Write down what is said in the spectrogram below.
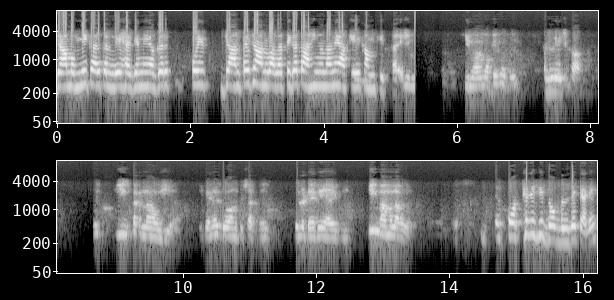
ਜਾਂ ਮੰਮੀ ਘਰ ਇਕੱਲੇ ਹੈਗੇ ਨੇ ਅਗਰ ਕੋਈ ਜਾਣ ਪਹਿਚਾਣ ਵਾਲਾ ਸੀਗਾ ਤਾਂ ਹੀ ਉਹਨਾਂ ਨੇ ਆ ਕੇ ਇਹ ਕੰਮ ਕੀਤਾ ਹੈ। ਕੀ ਨਾਮ ਆਪੇ ਤੁਹਾਡੇ ਅਮਲੇਸ਼ ਕੌਰ। ਇਹ ਕੀ ਘਟਨਾ ਹੋਈ ਹੈ? ਇਹ ਕਹਿੰਦੇ ਦੋ ਅਣਪਛਾਤੇ ਤੇ ਲੁਟੇਰੇ ਆਏ ਸੀ। ਕੀ ਮਾਮਲਾ ਹੋਇਆ? ਤੇ ਕੋਠੇ ਦੇ ਜੀ ਦੋ ਬੰਦੇ ਚੜੇ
